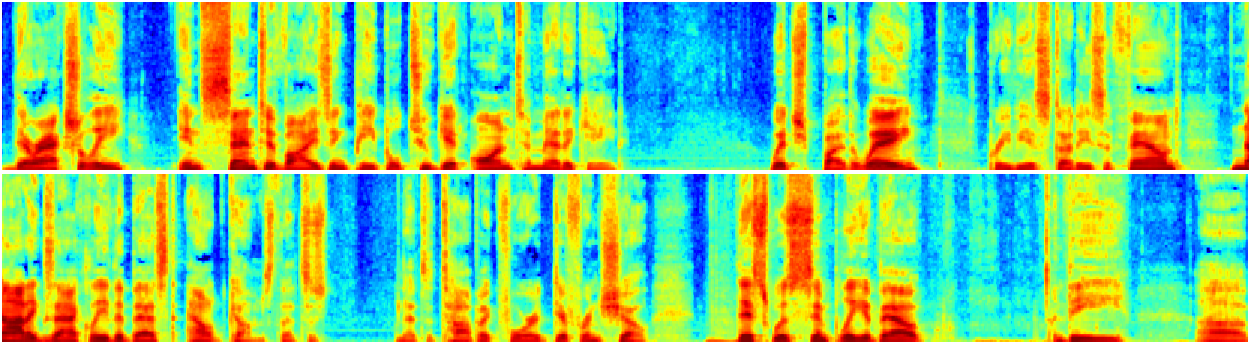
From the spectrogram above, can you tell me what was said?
They're actually incentivizing people to get onto Medicaid, which, by the way, previous studies have found not exactly the best outcomes. That's a, that's a topic for a different show. This was simply about the uh,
